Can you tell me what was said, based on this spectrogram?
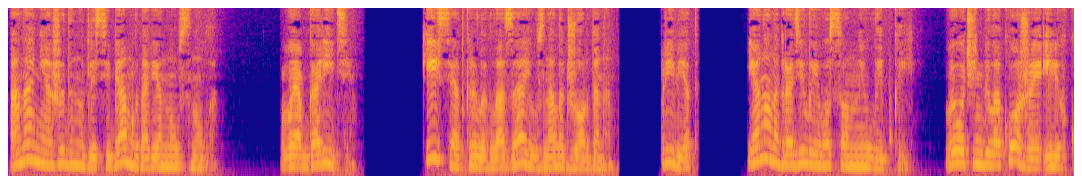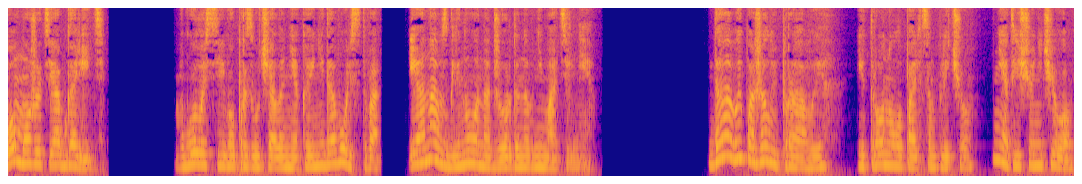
она неожиданно для себя мгновенно уснула. «Вы обгорите». Кейси открыла глаза и узнала Джордана. «Привет», и она наградила его сонной улыбкой. «Вы очень белокожие и легко можете обгореть». В голосе его прозвучало некое недовольство, и она взглянула на Джордана внимательнее. «Да, вы, пожалуй, правы», и тронула пальцем плечо. «Нет, еще ничего».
